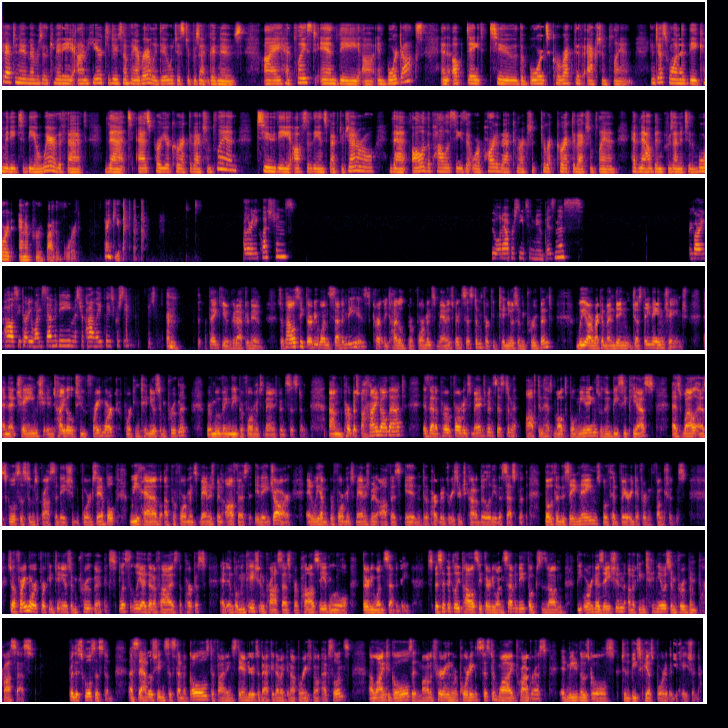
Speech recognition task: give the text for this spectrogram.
Good afternoon, members of the committee. I'm here to do something I rarely do, which is to present good news. I have placed in the, uh, in board docs, an update to the board's corrective action plan. And just wanted the committee to be aware of the fact that as per your corrective action plan to the Office of the Inspector General, that all of the policies that were part of that correction, corrective action plan have now been presented to the board and approved by the board. Thank you. Are there any questions? We will now proceed to new business. Regarding policy 3170, Mr. Conley, please proceed. Thank you and good afternoon. So policy 3170 is currently titled Performance Management System for Continuous Improvement. We are recommending just a name change and that change in title to Framework for Continuous Improvement, removing the Performance Management System. Um, the purpose behind all that is that a performance management system often has multiple meanings within BCPS as well as school systems across the nation. For example, we have a performance management office in HR and we have a performance management office in the Department of Research Accountability and Assessment. Both are the same names, both have very different functions. So a framework for continuous improvement explicitly identifies the purpose and implementation process for policy and rule 3170. Specifically, policy 3170 focuses on the organization of a continuous improvement process for the school system, establishing systemic goals, defining standards of academic and operational excellence, aligned to goals and monitoring and reporting system-wide progress in meeting those goals to the BCPS Board of Education.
